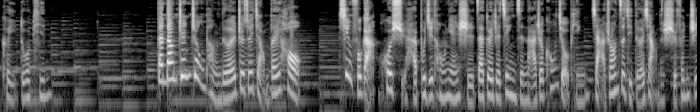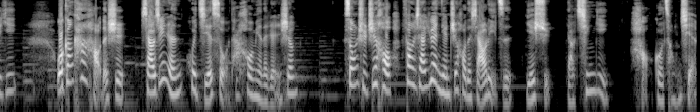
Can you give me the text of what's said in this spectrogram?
可以多拼，但当真正捧得这尊奖杯后，幸福感或许还不及童年时在对着镜子拿着空酒瓶假装自己得奖的十分之一。我更看好的是小金人会解锁他后面的人生，松弛之后放下怨念之后的小李子，也许要轻易好过从前。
